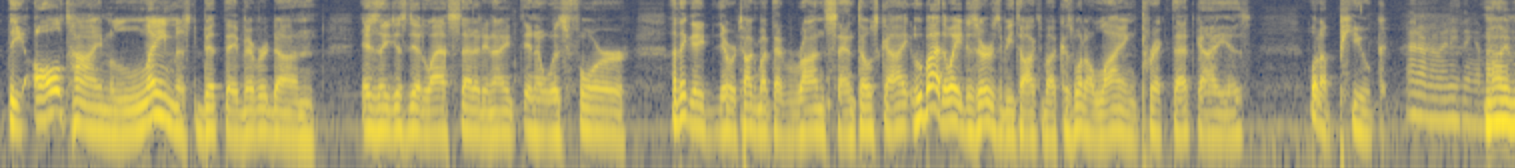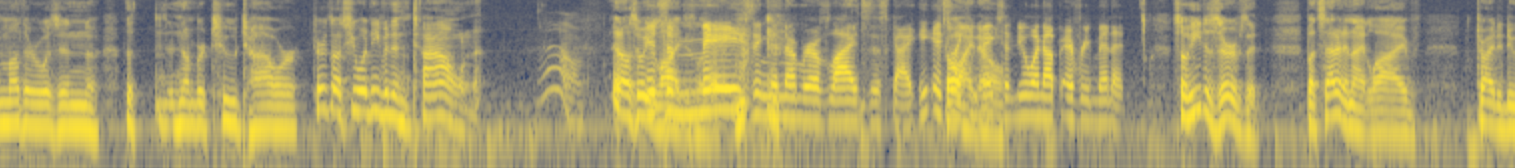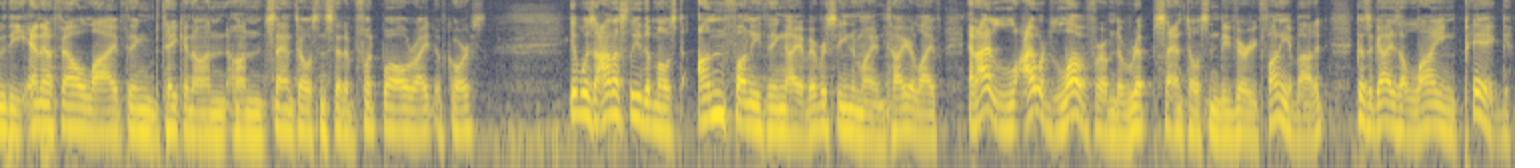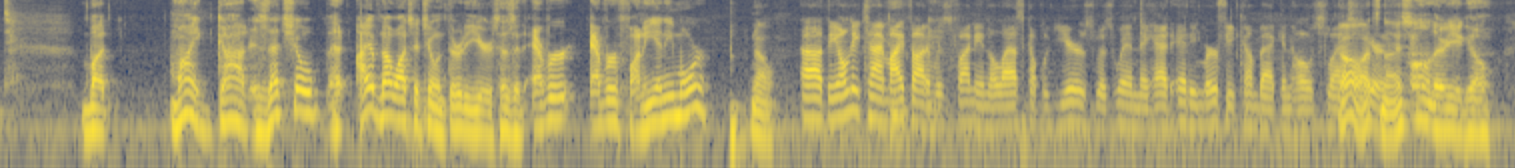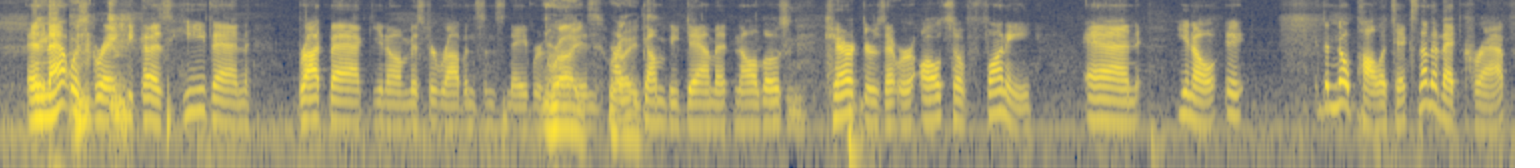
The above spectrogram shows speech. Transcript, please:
The all-time lamest bit they've ever done is they just did last Saturday night, and it was for. I think they, they were talking about that Ron Santos guy, who, by the way, deserves to be talked about because what a lying prick that guy is. What a puke. I don't know anything about My it. mother was in the, the number two tower. Turns out she wasn't even in town. Oh. You know, so he it's lied. just amazing the number of lies this guy. It's Oh, like I he know. makes a new one up every minute. So he deserves it. But Saturday Night Live tried to do the NFL live thing, taken on on Santos instead of football, right? Of course. It was honestly the most unfunny thing I have ever seen in my entire life, and I, I would love for him to rip Santos and be very funny about it because the guy's a lying pig. But my God, is that show? I have not watched that show in 30 years. Has it ever ever funny anymore? No. Uh, the only time I thought it was funny in the last couple of years was when they had Eddie Murphy come back and host last year. Oh, year. that's nice. Oh, there you go. And that was great because he then brought back, you know, Mr. Robinson's neighborhood Right, and right. I'm Gumby Dammit and all those characters that were also funny and you know, it, the no politics, none of that crap.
